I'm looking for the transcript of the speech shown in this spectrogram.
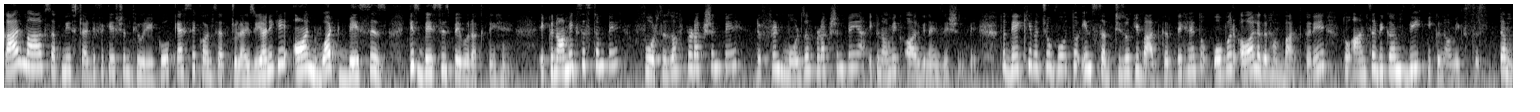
Karl Marx अपनी स्ट्रेटिफिकेशन थ्योरी को कैसे कॉन्सेप्चुलाइज यानी कि ऑन वट बेसिस किस बेसिस पे वो रखते हैं? इकोनॉमिक सिस्टम पे फोर्सेस ऑफ़ प्रोडक्शन पे डिफरेंट मोड्स ऑफ़ प्रोडक्शन पे या इकोनॉमिक ऑर्गेनाइजेशन पे। तो देखिए बच्चों, वो तो इन सब चीज़ों की बात करते हैं तो ओवरऑल अगर हम बात करें तो answer becomes the economic system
